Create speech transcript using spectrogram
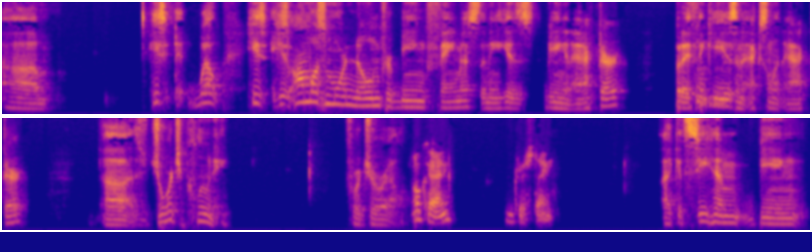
um he's well, he's he's almost more known for being famous than he is being an actor, but I think he Mhm. is an excellent actor. Uh George Clooney for Jor-El. Okay, interesting. I could see him being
